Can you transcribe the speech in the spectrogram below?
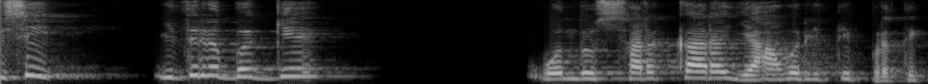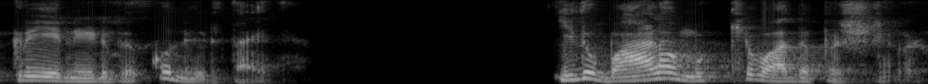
ಇಸಿ ಇದರ ಬಗ್ಗೆ ಒಂದು ಸರ್ಕಾರ ಯಾವ ರೀತಿ ಪ್ರತಿಕ್ರಿಯೆ ನೀಡಬೇಕು ನೀಡ್ತಾ ಇದೆ. ಇದು ಬಹಳ ಮುಖ್ಯವಾದ ಪ್ರಶ್ನೆಗಳು.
